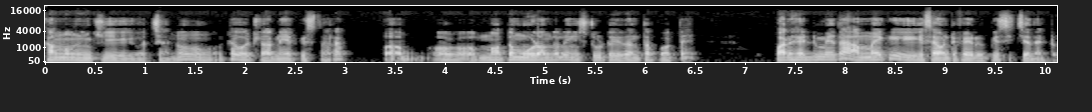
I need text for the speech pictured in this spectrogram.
ఖమ్మం నుంచి వచ్చాను. అంటే "ఓ, ఇట్లా నేర్పిస్తారా? మొత్తం మూడు వందలు ఇన్స్టిట్యూట్ ఇదంతా పోతే పర్ హెడ్ మీద అమ్మాయికి సెవెంటీ ఫైవ్ రూపీస్ ఇచ్చేదట్టు.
